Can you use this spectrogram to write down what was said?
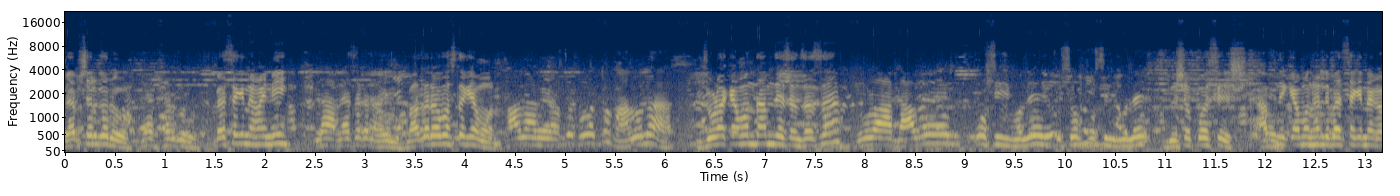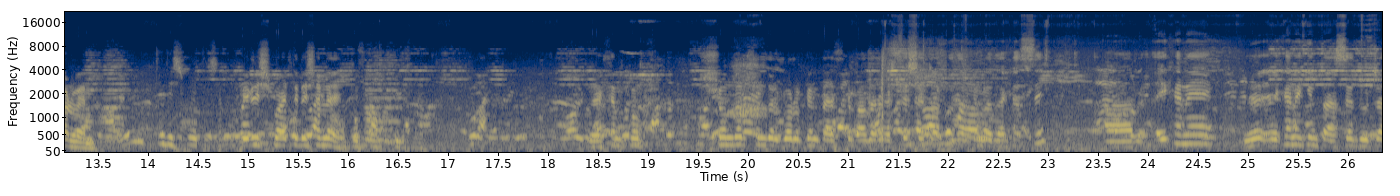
ব্যবসার গরু? ব্যবসার গরু। বেচা কিনা হয়নি? না বেচা কেনা হয়নি। বাজারের অবস্থা কেমন? বাজারে অত তো ভালো না। জোড়া কেমন দাম দিয়েছেন চাচা? জোড়া দাম পঁচিশ বলে দুশো পঁচিশ বলে। দুশো পঁচিশ। আপনি কেমন হলে বেচা কিনা করবেন? তিরিশ পঁয়ত্রিশ তিরিশ পঁয়ত্রিশ হলে। দেখেন খুব সুন্দর সুন্দর গরু কিন্তু আজকে বাজারে আসছে সেটা আপনাদেরকে আমরা দেখাচ্ছি। আর এখানে এখানে কিন্তু আছে দুটা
